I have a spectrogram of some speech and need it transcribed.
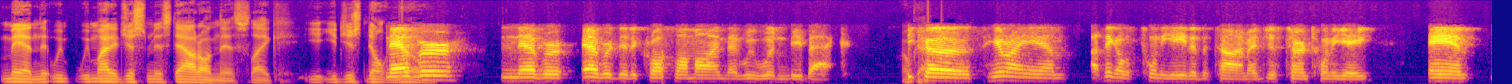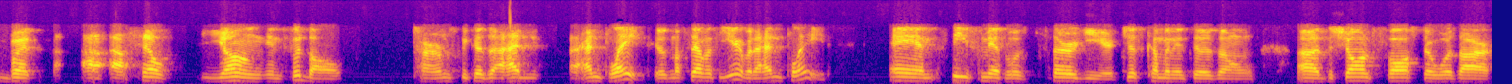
man, that we we might have just missed out on this? Like you, you just don't never. Know never ever did it cross my mind that we wouldn't be back okay. because here I am I think I was 28 at the time. I just turned 28, and but I, I felt young in football terms because I hadn't I hadn't played. It was my seventh year, but I hadn't played. And Steve Smith was third year, just coming into his own. Uh, Deshaun Foster was our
